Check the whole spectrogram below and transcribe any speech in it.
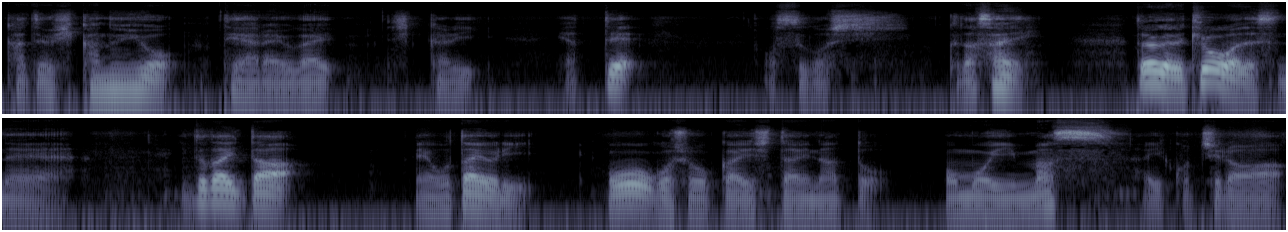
風邪をひかぬよう手洗いうがいしっかりやってお過ごしください。というわけで今日はですね、いただいたお便りをご紹介したいなと思います。はい、こちら、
